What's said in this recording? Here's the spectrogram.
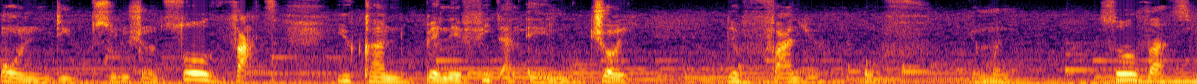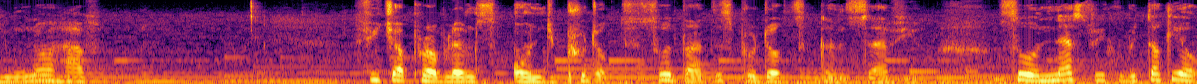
on the solution so that you can benefit and enjoy the value of your money so that you will not have future problems on the product so that this product can serve you. So next week we'll be talking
